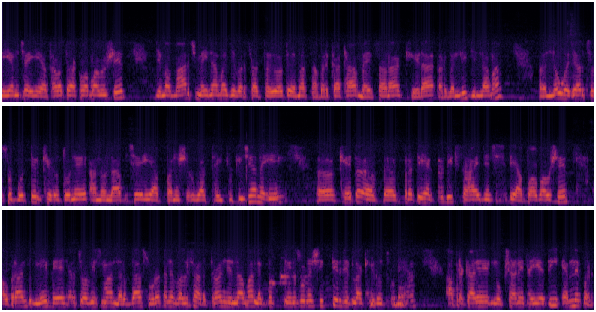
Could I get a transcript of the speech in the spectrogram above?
નિયમ છે અહીંયા યથાવત રાખવામાં આવ્યો છે. જેમાં માર્ચ મહિનામાં જે વરસાદ થયો હતો એમાં સાબરકાંઠા, મહેસાણા, ખેડા, અરવલ્લી જિલ્લામાં નવ હજાર છસો બોતેર ખેડૂતોને આનો લાભ છે એ આપવાની શરૂઆત થઈ ચૂકી છે અને એ ખેતર પ્રતિ હેક્ટર દીઠ સહાય જે છે તે આપવામાં આવશે. ઉપરાંત મે બે હજાર ચોવીસમાં નર્મદા સુરત અને વલસાડ ત્રણ જિલ્લામાં લગભગ તેરસો ને સિત્તેર જેટલા ખેડૂતોને આ પ્રકારે નુકસાની થઈ હતી. એમને પણ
